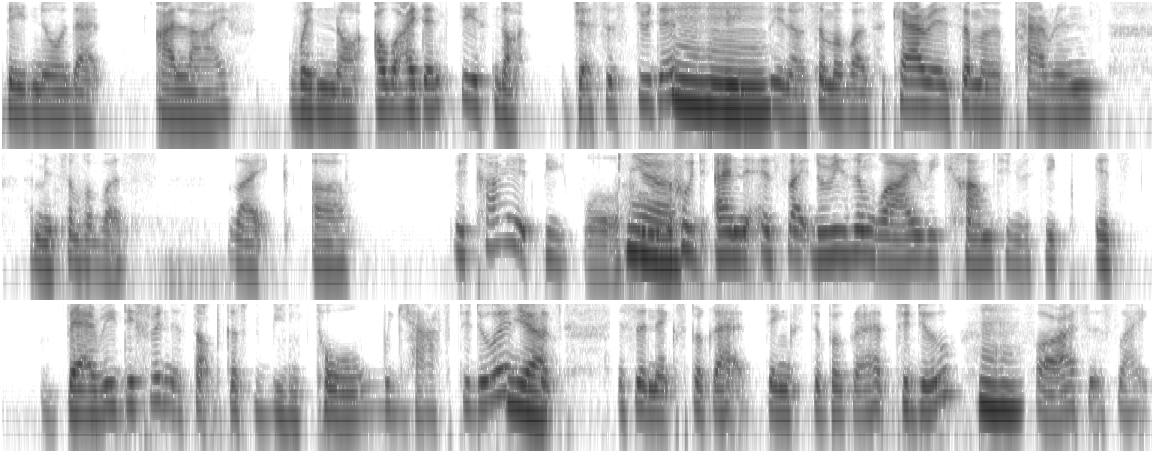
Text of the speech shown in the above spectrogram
they know that our life, we're not our identity is not just a student. We, you know, some of us are carriers, some are parents. I mean, some of us like uh, retired people. who- Yeah. who, and it's like the reason why we come to university. It's very different. It's not because we've been told we have to do it. Yeah. Because it's the next progress things to progress to do. For us, it's like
